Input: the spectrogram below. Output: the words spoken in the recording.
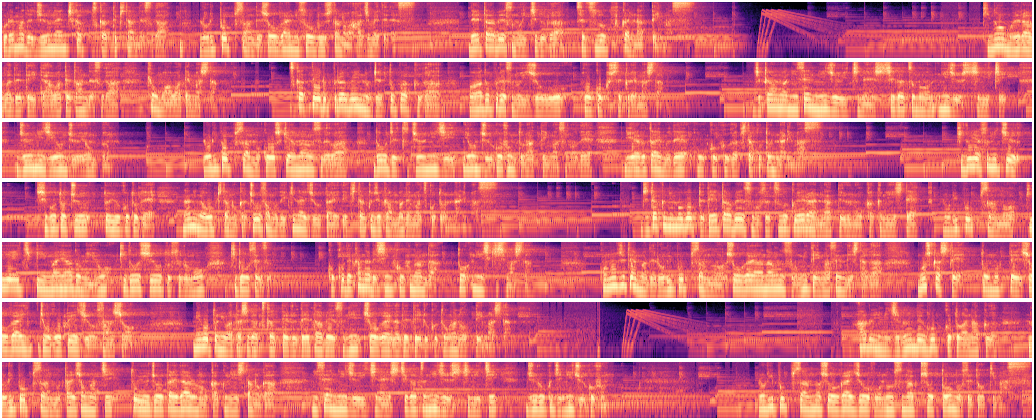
これまで10年近く使ってきたんですがロリポップさんで障害に遭遇したのは初めてです。データベースの一部が接続不可になっています。昨日もエラーが出ていて慌てたんですが今日も慌てました。使っているプラグインのジェットパックがワードプレスの異常を報告してくれました。時間は2021年7月の27日12時44分。ロリポップさんの公式アナウンスでは同日12時45分となっていますのでリアルタイムで報告が来たことになります。昼休み中仕事中ということで何が起きたのか調査もできない状態で帰宅時間まで待つことになります。自宅に戻ってデータベースの接続エラーになっているのを確認してロリポップさんの PHPMyAdmin を起動しようとするも起動せずここでかなり深刻なんだと認識しました。この時点までロリポップさんの障害アナウンスを見ていませんでしたがもしかしてと思って障害情報ページを参照。見事に私が使っているデータベースに障害が出ていることが載っていました。ある意味自分で動くことはなくロリポップさんの対処待ちという状態であるのを確認したのが2021年7月27日16時25分。ロリポップさんの障害情報のスナップショットを載せておきます。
